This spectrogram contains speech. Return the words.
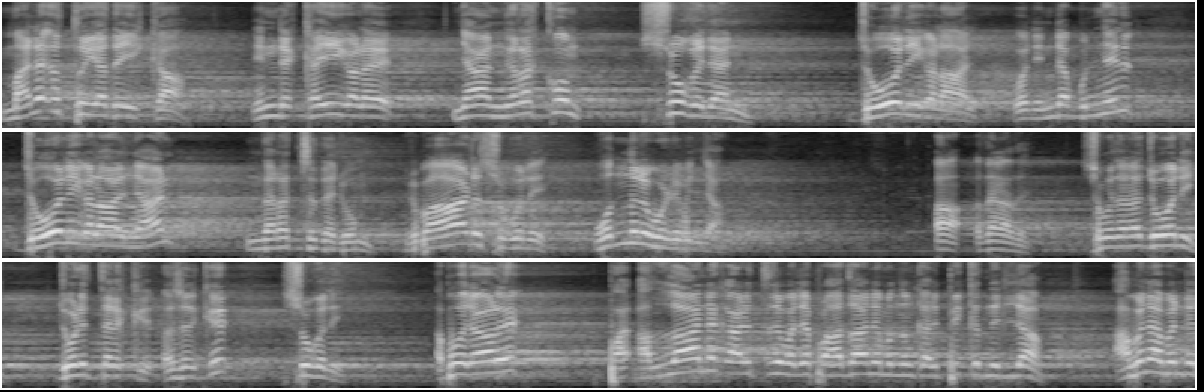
മലത്തുയതൈക്ക നിന്റെ കൈകളെ ഞാൻ നിറക്കും ശുഗലൻ ജോലികളാൽ അപ്പോൾ നിന്റെ മുന്നിൽ ജോലികളാൽ ഞാൻ നിറച്ചു തരും. ഒരുപാട് സുഗുൽ ഒന്നിനും ഒഴിവില്ല. ആ അതാണ് അത്. സുഗല ജോലി ജോലി തിരക്ക്. ശരിക്ക് സുഗലി അപ്പോൾ ഒരാൾ അള്ളാഹിന്റെ കാര്യത്തിന് വലിയ പ്രാധാന്യമൊന്നും കൽപ്പിക്കുന്നില്ല. അവൻ അവന്റെ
